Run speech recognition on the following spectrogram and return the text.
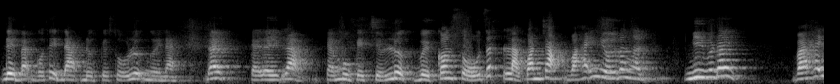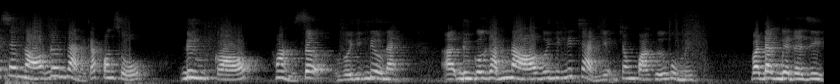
để bạn có thể đạt được cái số lượng người này. Đây cái đấy là cái một cái chiến lược về con số rất là quan trọng. Và hãy nhớ rằng là nhìn vào đây và hãy xem nó đơn giản là các con số. Đừng có hoảng sợ với những điều này. À, đừng có gắn nó với những cái trải nghiệm trong quá khứ của mình. Và đặc biệt là gì?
